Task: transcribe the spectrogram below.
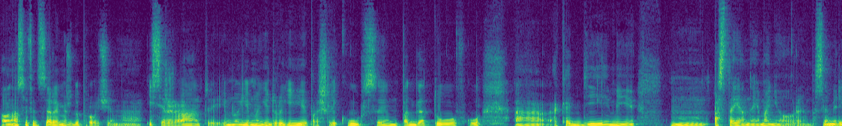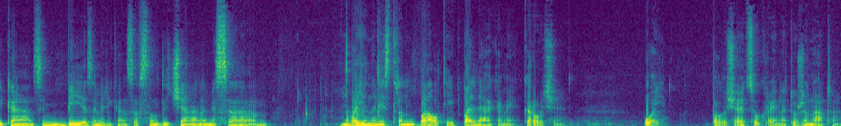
А у нас офицеры, между прочим, а, и сержанты, и многие-многие другие прошли курсы, подготовку, а, академии, постоянные маневры с американцами, без американцев, с англичанами, с а, военными стран Балтии, поляками. Короче, ой, получается, Украина это уже НАТО.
